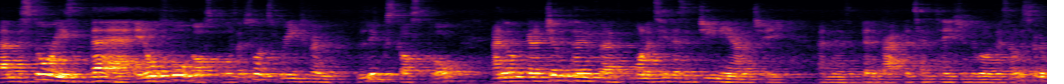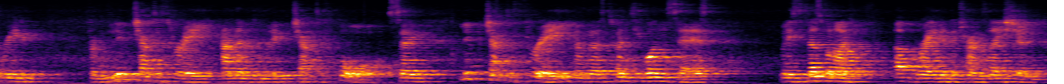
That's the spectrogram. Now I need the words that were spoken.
um, the is there in all four Gospels. I just want to read from Luke's Gospel, and I'm going to jump over one or two. There's a genealogy, and there's a bit about the temptation of the wilderness. I'm just going to read from Luke chapter 3 and then from Luke chapter 4. So, Luke chapter 3 and verse 21 says, well, he does when I've upgraded the translation,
